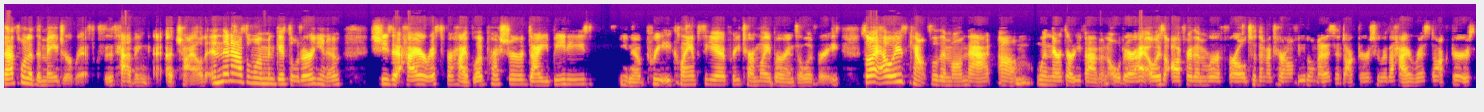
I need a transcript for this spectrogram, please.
that's one of the major risks is having a child. And then as a woman gets older, you know, she's at higher risk for high blood pressure, diabetes, you know, preeclampsia, preterm labor, and delivery. So I always counsel them on that um, when they're 35 and older. I always offer them referral to the maternal fetal medicine doctors who are the high risk doctors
